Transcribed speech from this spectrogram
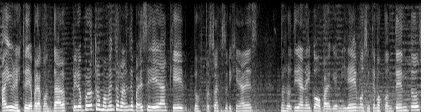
hay una historia para contar, pero por otros momentos realmente parecería que los personajes originales nos lo tiran ahí como para que miremos y estemos contentos.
